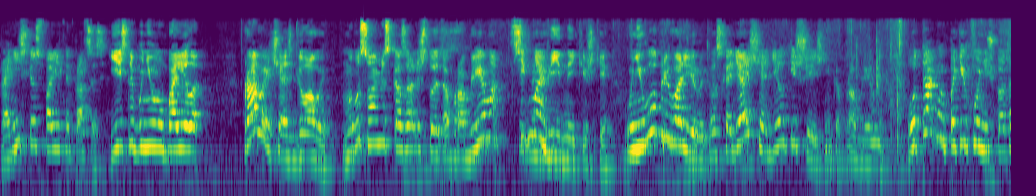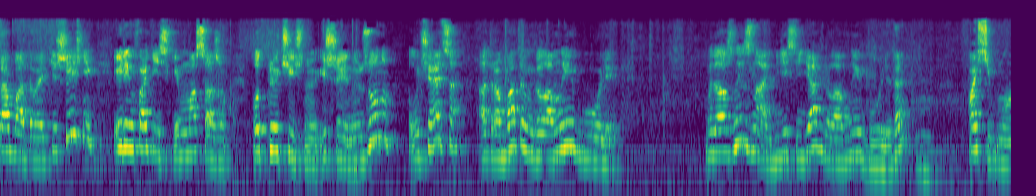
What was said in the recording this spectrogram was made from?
хронический воспалительный процесс. Если бы у него болела правая часть головы, мы бы с вами сказали, что это проблема сигмовидной кишки. У него превалирует восходящий отдел кишечника проблемный. Вот так мы потихонечку отрабатывая кишечник и лимфатическим массажем под ключичную и шейную зону, получается, отрабатываем головные боли. Вы должны знать, где сидят головные боли, да? Спасибо.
